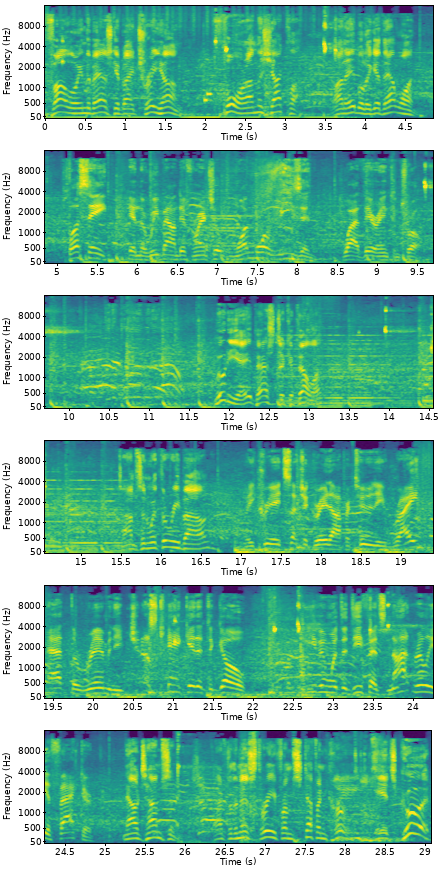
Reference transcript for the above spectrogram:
following the basket by Trae Young. Four on the shot clock. Unable to get that one. Plus eight in the rebound differential. One more reason why they're in control. Mudiay passes to Capela. Thompson with the rebound. He creates such a great opportunity right at the rim, and he just can't get it to go. Even with the defense, not really a factor. Now Thompson, after the missed three from Stephen Curry. It's good,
